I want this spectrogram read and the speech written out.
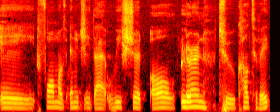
a form of energy that we should all learn to cultivate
